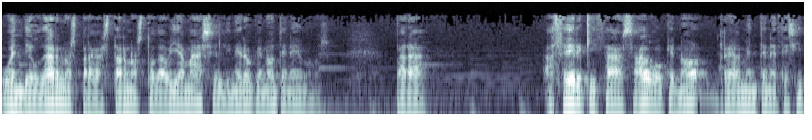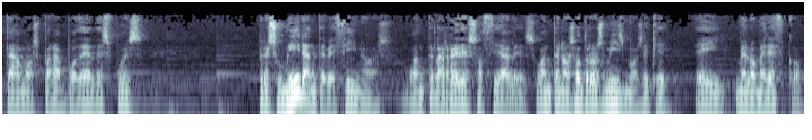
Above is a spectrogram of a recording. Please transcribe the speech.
O endeudarnos para gastarnos todavía más el dinero que no tenemos. Para hacer quizás algo que no realmente necesitamos para poder después presumir ante vecinos o ante las redes sociales o ante nosotros mismos de que, hey, me lo merezco.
